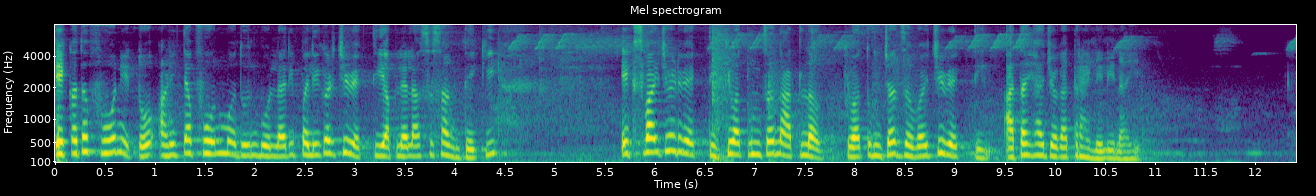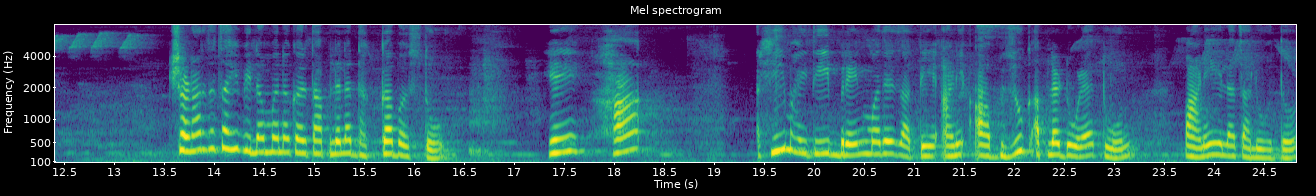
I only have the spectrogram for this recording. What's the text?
एखादा फोन येतो आणि त्या फोनमधून बोलणारी पलीकडची व्यक्ती आपल्याला असं सांगते की एक्स वाय झेड व्यक्ती किंवा तुमचं नातलग किंवा तुमच्या जवळची व्यक्ती आता ह्या जगात राहिलेली नाही. क्षणार्धाचाही विलंब न करता आपल्याला धक्का बसतो. हे हा ही माहिती ब्रेनमध्ये जाते आणि आपजूक आपल्या डोळ्यातून पाणी यायला चालू होतं.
